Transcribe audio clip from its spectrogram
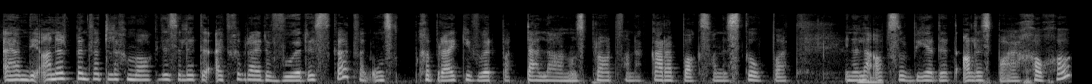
Ehm um, die ander punt wat hulle gemaak het is hulle het 'n uitgebreide woordeskat want ons gebruik die woord patella en ons praat van 'n karapaks van 'n skilpad en hulle absorbeer dit alles baie gou-gou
